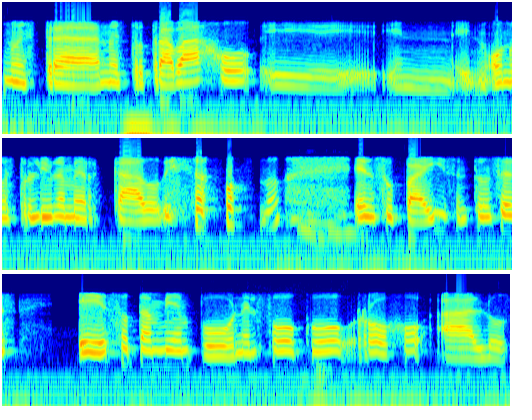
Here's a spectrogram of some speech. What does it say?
nuestra nuestro trabajo eh, en, en, o nuestro libre mercado digamos no en su país. Entonces eso también pone el foco rojo a los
